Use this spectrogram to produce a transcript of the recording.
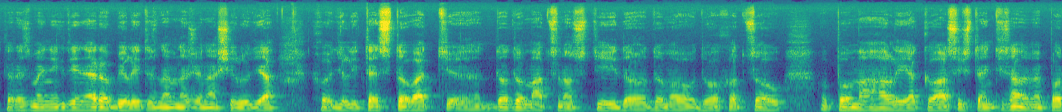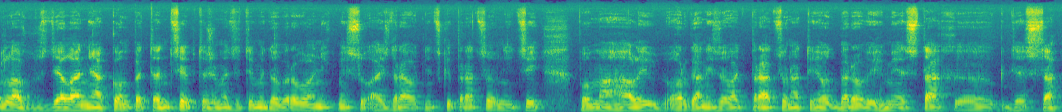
ktoré sme nikdy nerobili, to znamená, že naši ľudia chodili testovať e, do domácnosti, do domov dôchodcov, pomáhali ako asistenti, samozrejme podľa vzdelania a kompetencie, pretože medzi tými dobrovoľníkmi sú aj zdravotníckí pracovníci, pomáhali organizovať prácu na tých odberových miestach, e, kde sa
